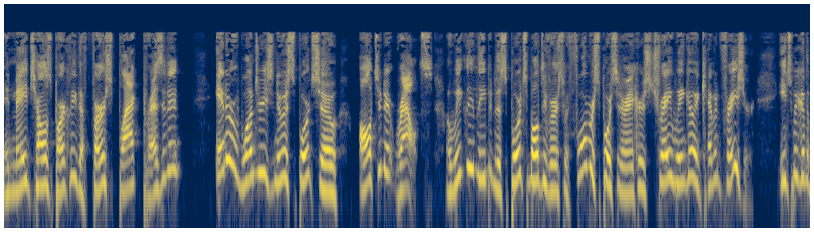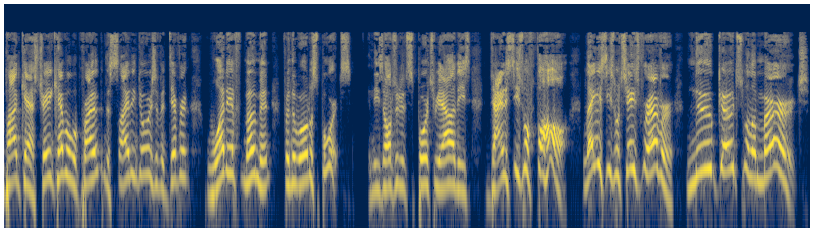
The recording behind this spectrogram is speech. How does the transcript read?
and made Charles Barkley the first black president? Enter Wondery's newest sports show, Alternate Routes, a weekly leap into the sports multiverse with former sports center anchors Trey Wingo and Kevin Frazier. Each week on the podcast, Trey and Kevin will pry open the sliding doors of a different what if moment from the world of sports. In these alternate sports realities, dynasties will fall, legacies will change forever, new goats will emerge.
